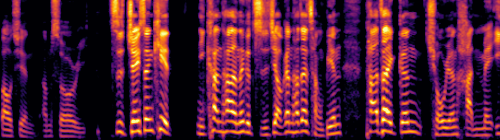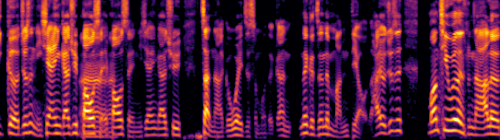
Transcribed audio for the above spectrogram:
抱歉，I'm sorry。是 Jason Kidd，你看他的那个执教，看他在场边，他在跟球员喊每一个，就是你现在应该去包谁包谁，你现在应该去站哪个位置什么的，干那个真的蛮屌的。还有就是 Monty Williams 拿了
